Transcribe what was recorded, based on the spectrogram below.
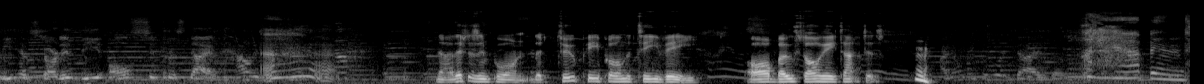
We have started the all citrus diet. How is uh-huh. Now, this is important. The two people on the TV are both Stargate actors. Hmm. What happened?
